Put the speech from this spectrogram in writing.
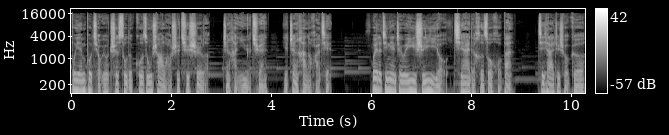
不烟不酒又吃素的郭宗绍老师去世了，震撼音乐圈，也震撼了华健。为了纪念这位亦师亦友、亲爱的合作伙伴，接下来这首歌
